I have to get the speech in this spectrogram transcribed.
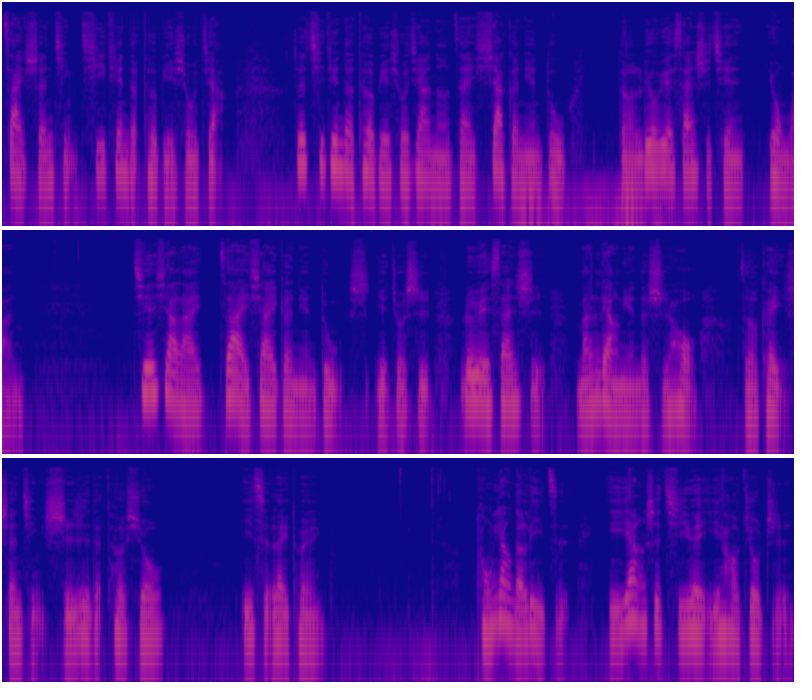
再申请七天的特别休假。这七天的特别休假呢，在下个年度的六月三十前用完。接下来再下一个年度，也就是六月三十满两年的时候，则可以申请十日的特休，以此类推。同样的例子，一样是七月一号就职。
